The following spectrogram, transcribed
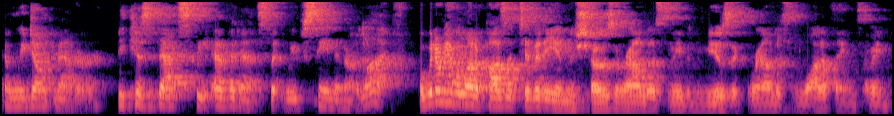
and we don't matter because that's the evidence that we've seen in our life. But we don't have a lot of positivity in the shows around us and even the music around us and a lot of things. I mean,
